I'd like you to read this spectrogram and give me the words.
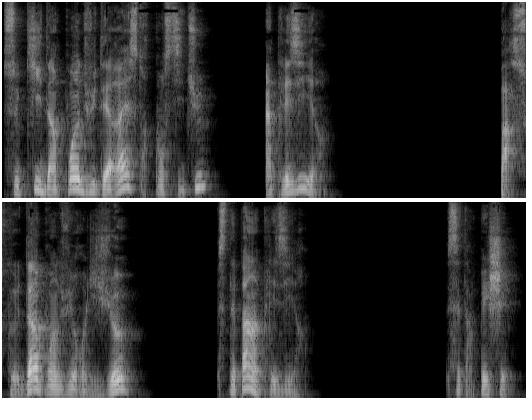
ce qui, d'un point de vue terrestre, constitue un plaisir. Parce que d'un point de vue religieux, ce n'est pas un plaisir. C'est un péché.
